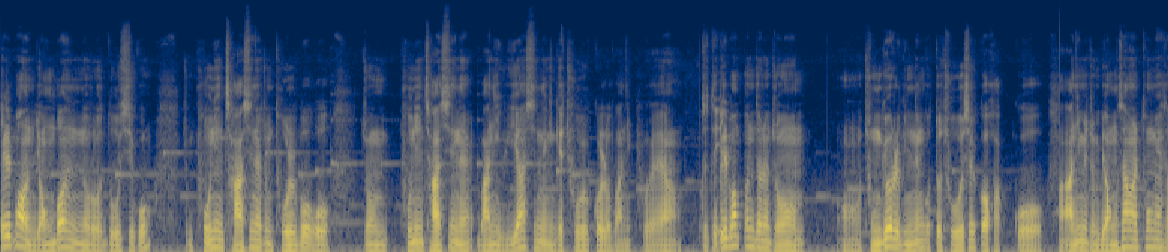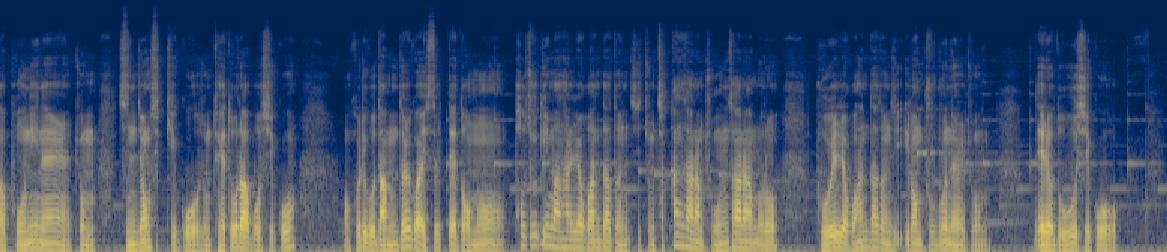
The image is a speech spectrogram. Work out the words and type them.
1번, 0번으로 놓으시고 좀 본인 자신을 좀 돌보고 좀 본인 자신을 많이 위하시는 게 좋을 걸로 많이 보여요. 어쨌든 1번 분들은 좀 어, 종교를 믿는 것도 좋으실 것 같고 어, 아니면 좀 명상을 통해서 본인을 좀 진정시키고 좀 되돌아보시고 어, 그리고 남들과 있을 때 너무 퍼주기만 하려고 한다든지 좀 착한 사람, 좋은 사람으로 보이려고 한다든지 이런 부분을 좀 내려놓으시고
